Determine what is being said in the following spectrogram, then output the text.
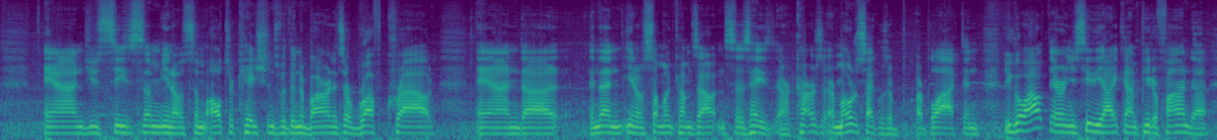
and you see some, you know, some altercations within the bar and it's a rough crowd and uh, and then, you know, someone comes out and says, hey, our cars, our motorcycles are, are blocked and you go out there and you see the icon Peter Fonda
